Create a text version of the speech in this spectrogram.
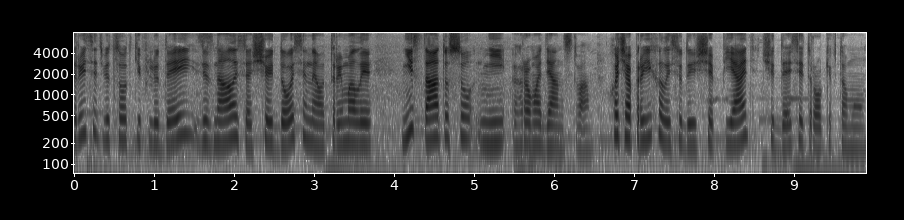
30% людей зізналися, що й досі не отримали. Ні статусу, ні громадянства. Хоча приїхали сюди ще 5 чи 10 років тому.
